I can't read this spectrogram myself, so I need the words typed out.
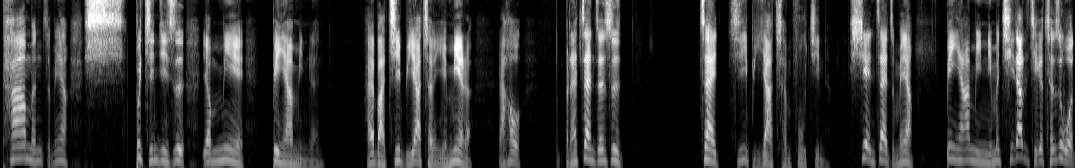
他们怎么样？不仅仅是要灭便雅悯人，还把基比亚城也灭了。然后本来战争是在基比亚城附近呢，现在怎么样？便雅悯，你们其他的几个城市，我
